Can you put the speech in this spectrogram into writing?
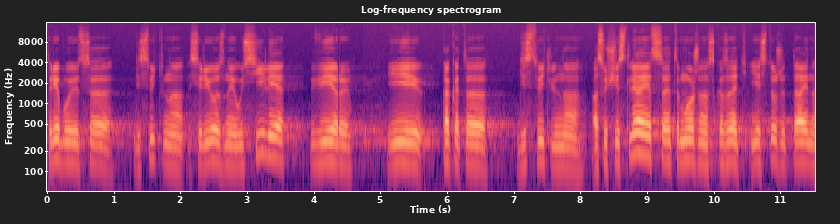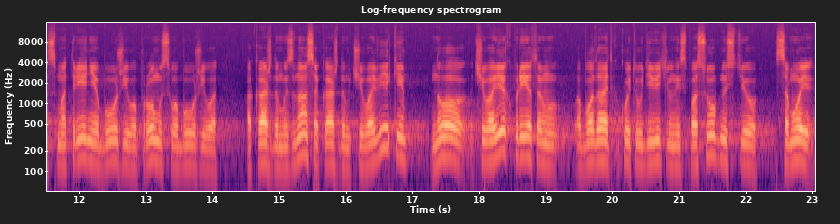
требуется действительно серьезные усилия веры. И как это действительно осуществляется, это, можно сказать, есть тоже тайна смотрения Божьего, промысла Божьего о каждом из нас, о каждом человеке. Но человек при этом обладает какой-то удивительной способностью самой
